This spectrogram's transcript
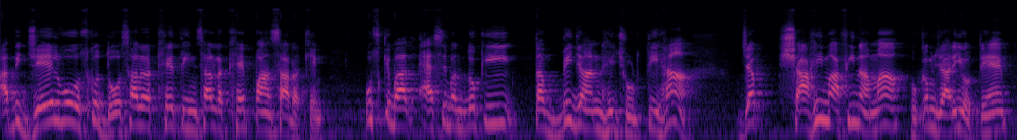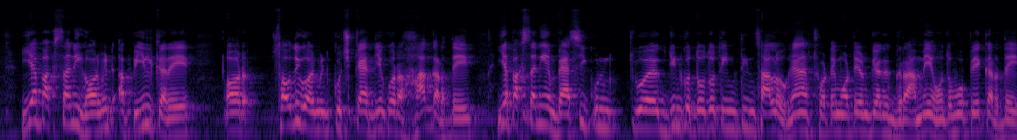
अभी जेल वो उसको दो साल रखे, तीन साल रखे, पाँच साल रखे। उसके बाद ऐसे बंदों की तब भी जान नहीं छूटती। हाँ जब शाही माफ़ीनामा हुक्म जारी होते हैं, या पाकिस्तानी गवर्नमेंट अपील करे और सऊदी गवर्नमेंट कुछ कैदियों को रहा कर दे या पाकिस्तानी एम्बेसी जिनको दो दो, तीन तीन साल हो गए हैं छोटे मोटे उनके अगर ग्रामे हों तो वो पे कर दे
